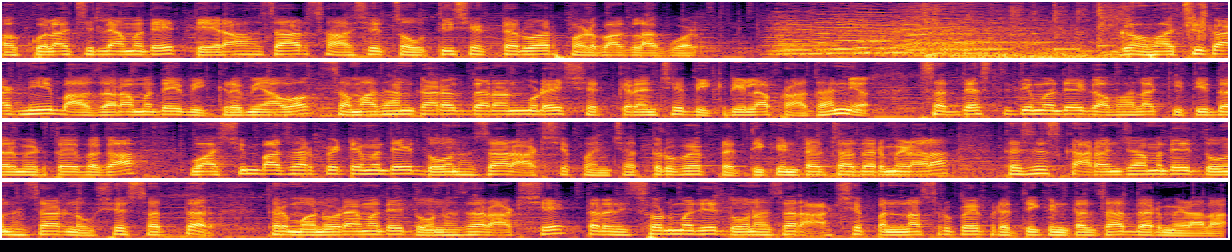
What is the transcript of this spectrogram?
अकोला जिल्ह्यामध्ये तेरा हजार सहाशे चौतीस हेक्टरवर फळबाग लागवड. गव्हाची काढणी बाजारामध्ये विक्रमी आवक समाधानकारक दरांमुळे शेतकऱ्यांचे विक्रीला प्राधान्य. सद्यस्थितीमध्ये गव्हाला किती दर मिळतोय बघा. वाशिम बाजारपेठेमध्ये दोन हजार आठशे पंच्याहत्तर रुपये प्रति क्विंटलचा दर मिळाला तसेच कारंजामध्ये दोन हजार नऊशे सत्तर तर मनोऱ्यामध्ये दोन हजार आठशे तर रिसोडमध्ये दोन हजार आठशे पन्नास रुपये प्रति क्विंटलचा दर मिळाला.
